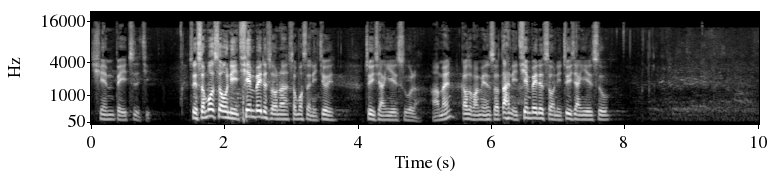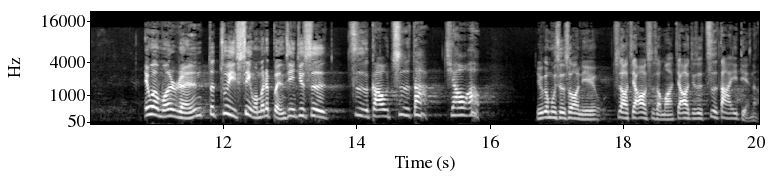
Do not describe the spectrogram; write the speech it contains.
谦卑自己，所以什么时候你谦卑的时候呢？什么时候你就最像耶稣了？阿门。告诉旁边人说：，当你谦卑的时候，你最像耶稣。因为我们人的罪性，我们的本性就是自高自大、骄傲。有个牧师说：“你知道骄傲是什么？骄傲就是自大一点了。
